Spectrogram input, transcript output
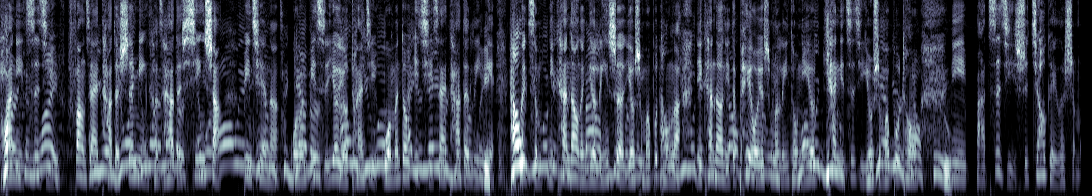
把你自己放在他的生命和他的心上，并且呢，我们彼此又有团结，我们都一起在他的里面，会怎么？你看到了你的灵舍有什么不同了？你看到你的配偶有什么灵通？你又看你自己有什么不同？你把自己是交给了什么？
